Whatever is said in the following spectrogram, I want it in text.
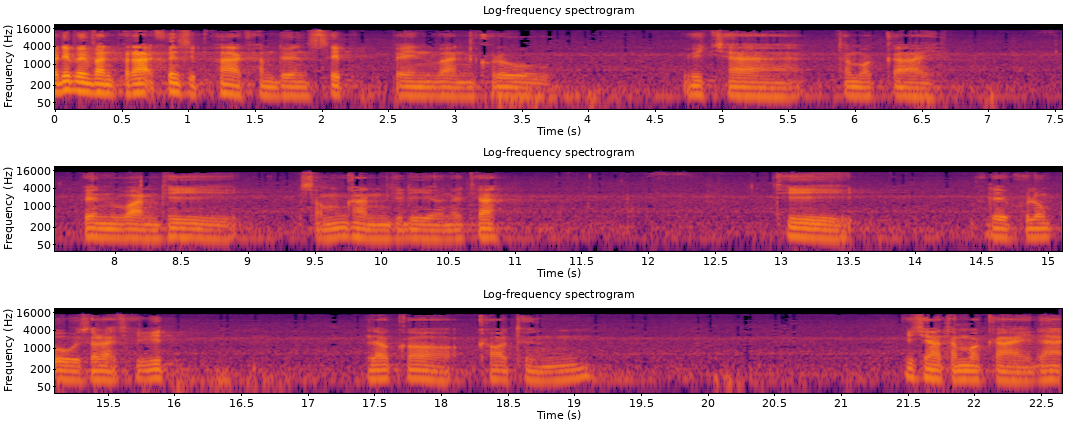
วันนี้เป็นวันพระขึ้นสิบห้าคำเดือนสิบเป็นวันครู วิชาธรรมกาย เป็นวันที่สำคัญทีเดียวนะจ๊ะ ที่ เดชคุณหลวงปู่สละชีวิต แล้วก็เข้าถึง วิชาธรรมกายได้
